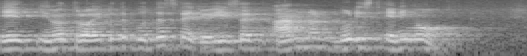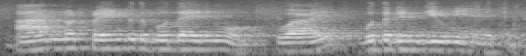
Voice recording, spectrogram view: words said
He, you know, throw it to the Buddha statue. He said, I'm not Buddhist anymore. I'm not praying to the Buddha anymore. Why? Buddha didn't give me anything.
